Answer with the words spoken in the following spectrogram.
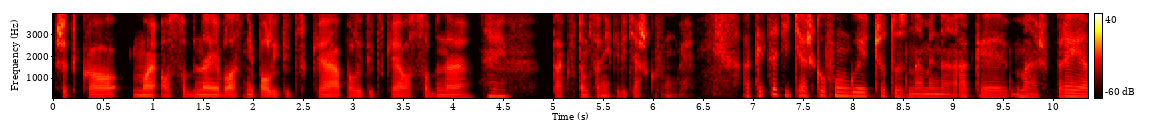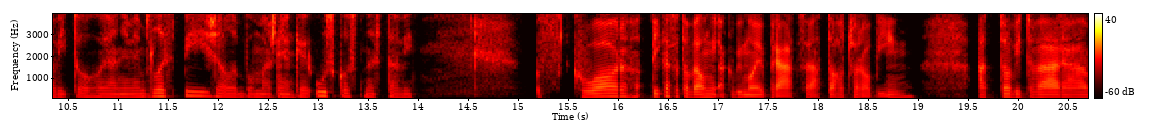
všetko moje osobné je vlastne politické a politické je osobné. Hej tak v tom sa niekedy ťažko funguje. A keď sa ti ťažko funguje, čo to znamená? Aké máš prejavy toho? Ja neviem, zle spíš, alebo máš nejaké mm. úzkostné stavy? Skôr týka sa to veľmi akoby mojej práce a toho, čo robím. A to vytvára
